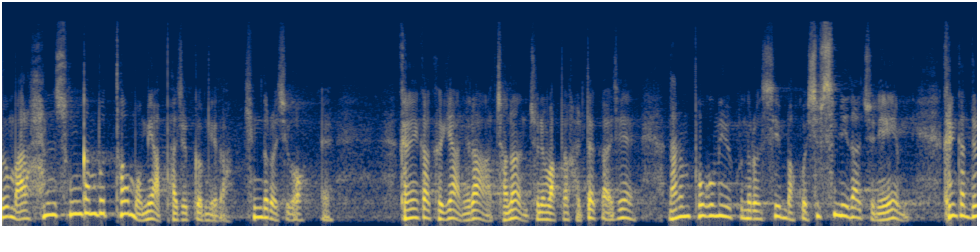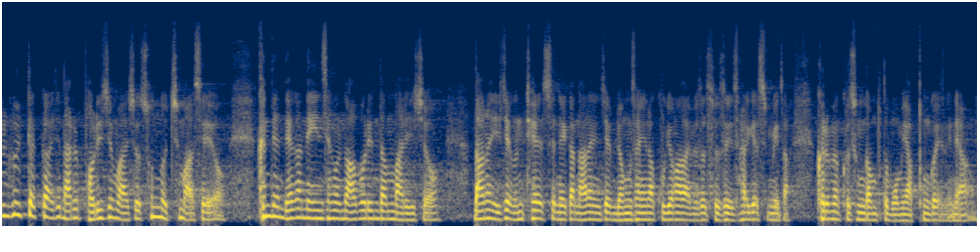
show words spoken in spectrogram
말 한 순간부터 몸이 아파질 겁니다. 힘들어지고. 예. 그러니까 그게 아니라 저는 주님 앞에 갈 때까지 나는 복음의 일꾼으로 쓰임 받고 싶습니다, 주님. 그러니까 늙을 때까지 나를 버리지 마시고 손 놓지 마세요. 근데 내가 내 인생을 놔버린단 말이죠. 나는 이제 은퇴했으니까 나는 이제 명상이나 구경하면서 스스로 살겠습니다. 그러면 그 순간부터 몸이 아픈 거예요, 그냥.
